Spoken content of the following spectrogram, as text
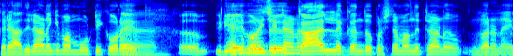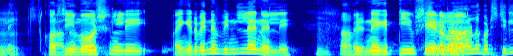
കാര്യം അതിലാണെങ്കിൽ മമ്മൂട്ടി കുറെ. കാലിലൊക്കെ എന്തോ പ്രശ്നം വന്നിട്ടാണ് പറയണല്ലേ കുറച്ച് ഇമോഷണലി ഭയങ്കര പിന്നെ വില്ലൻ അല്ലേ ആ. ഒരു നെഗറ്റീവ് ആണ് ബട്ട് സ്റ്റിൽ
